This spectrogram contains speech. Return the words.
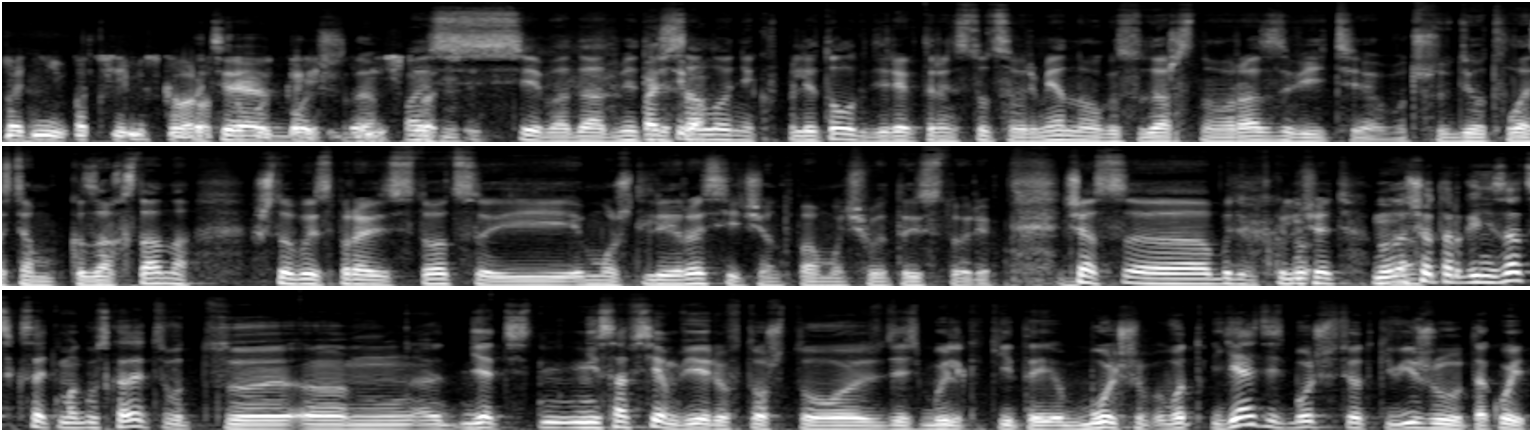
под ними, под всеми сковородками будет больше, да. Спасибо, да. Дмитрий Спасибо. Солоников, политолог, директор Института современного государственного развития. Вот что делать властям Казахстана, чтобы исправить ситуацию, и может ли Россия чем-то помочь в этой истории. Сейчас э, будем включать. Ну, ну да? насчет организации, кстати, могу сказать, вот э, э, я не совсем верю в то, что здесь были какие-то больше... Вот я здесь больше все-таки вижу такой,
